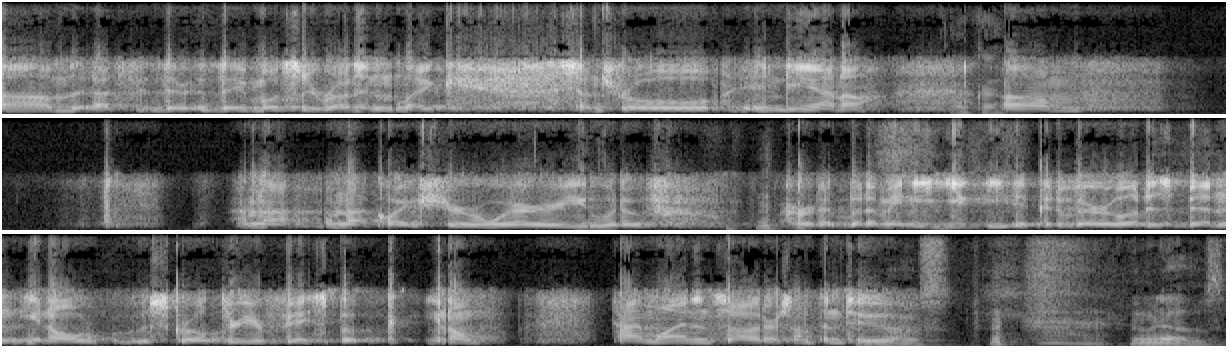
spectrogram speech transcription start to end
Um, they mostly run in like central Indiana. Okay. Um, I'm not. I'm not quite sure where you would have heard it, but I mean, you, you, it could have very well just been, you know, scrolled through your Facebook, you know, timeline and saw it or something too. Who knows? Who knows?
